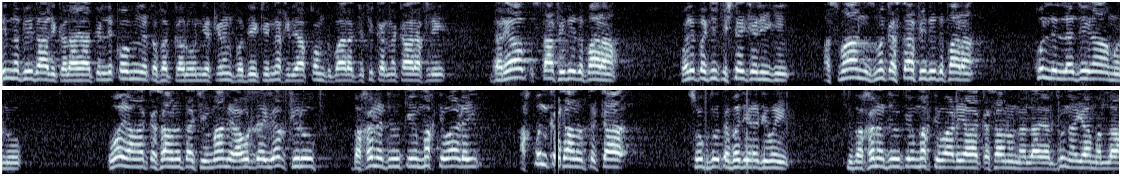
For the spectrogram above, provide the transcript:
ان فی ذلک الایات لقوم یتفکرون یقینا په دې کې نخ دي قوم دوباره چې فکر نه کار اخلي دریاب استافیده د پاره ولې پکې کشته چلیږي اسمان زمکه استافیده د پاره قل للذین آمنو و یا کسانو ته چې ایمان راوړ دی یغفرو بخنه دیو کې مخ ته واړی خپل کسانو ته چا څوک دوی ته بدره دی وای چې بخنه دیو کې مخ ته واړیا کسانو نه لا ارجون ایام الله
